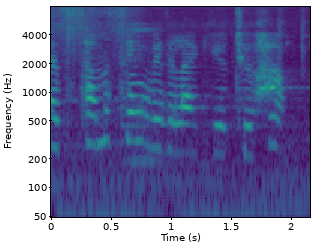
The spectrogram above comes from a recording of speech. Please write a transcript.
There's something we'd like you to have.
